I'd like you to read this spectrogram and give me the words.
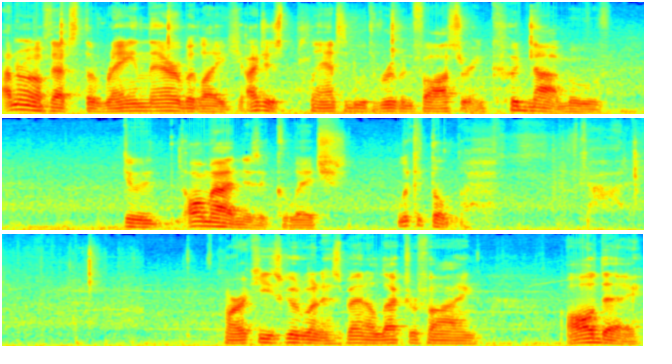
I don't know if that's the rain there, but like, I just planted with Reuben Foster and could not move. Dude, all Madden is a glitch. Look at the... Marquise Goodwin has been electrifying all day.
